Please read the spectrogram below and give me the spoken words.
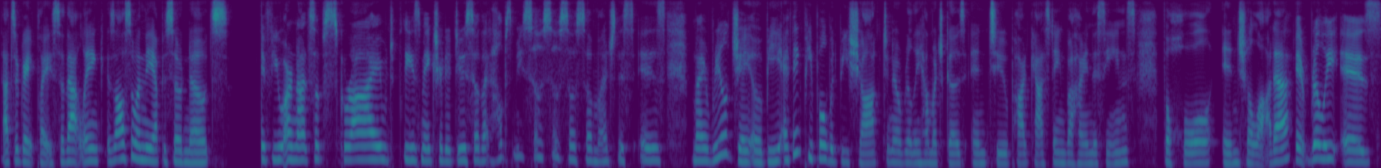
That's a great place. So that link is also in the episode notes. If you are not subscribed, please make sure to do so. That helps me so, so, so, so much. This is my real JOB. I think people would be shocked to know really how much goes into podcasting behind the scenes, the whole enchilada. It really is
